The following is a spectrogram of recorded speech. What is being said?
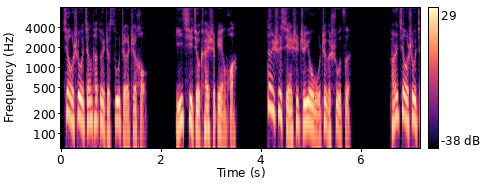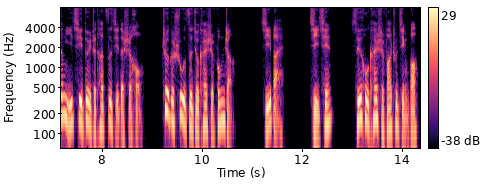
教授将它对着苏哲之后，仪器就开始变化。但是显示只有五这个数字，而教授将仪器对着他自己的时候，这个数字就开始疯涨，几百、几千，随后开始发出警报。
